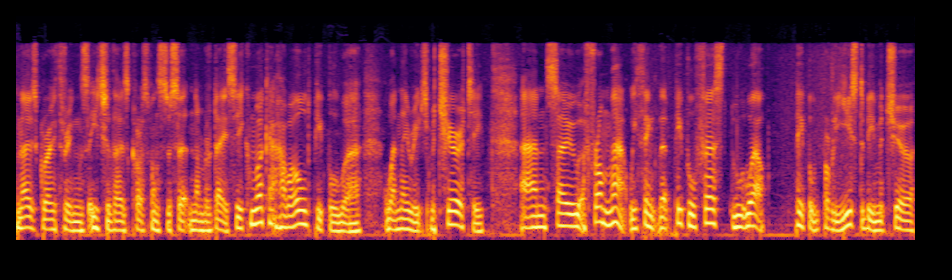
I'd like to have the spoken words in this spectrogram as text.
And those growth rings, each of those corresponds to a certain number of days. So you can work out how old people were when they reached maturity. And so from that, we think that people first, well, people probably used to be mature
